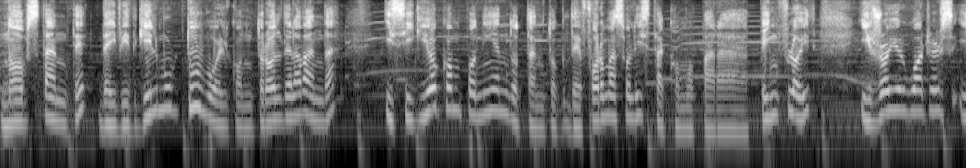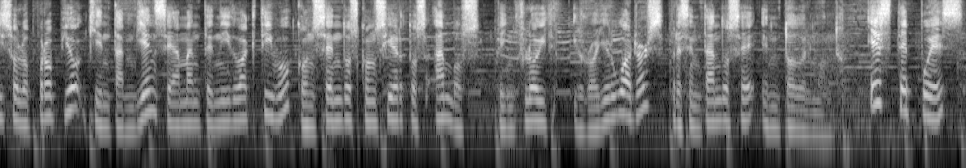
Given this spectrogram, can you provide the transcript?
No obstante, David Gilmour tuvo el control de la banda y siguió componiendo tanto de forma solista como para Pink Floyd y Roger Waters hizo lo propio, quien también se ha mantenido activo con sendos conciertos ambos, Pink Floyd y Roger Waters, presentándose en todo el mundo. Este, pues,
